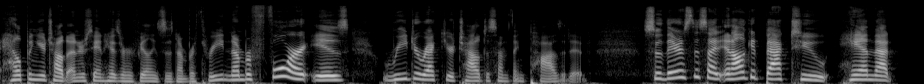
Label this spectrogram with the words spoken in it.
helping your child understand his or her feelings is number 3 number 4 is redirect your child to something positive. So there's this idea and i'll get back to hand that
